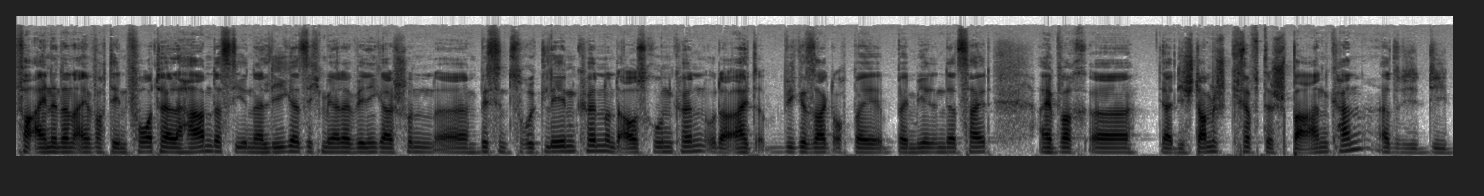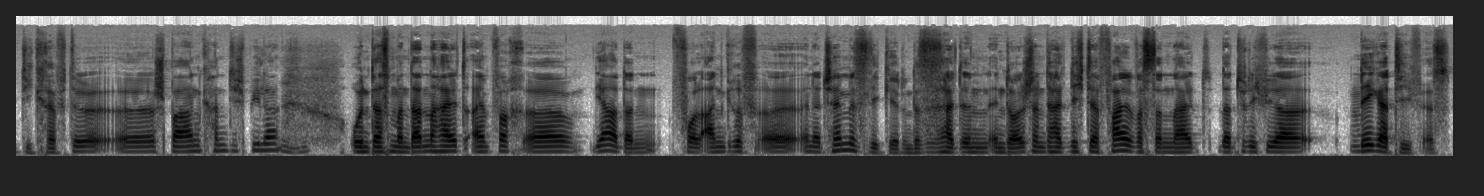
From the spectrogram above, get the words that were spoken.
Vereine dann einfach den Vorteil haben, dass die in der Liga sich mehr oder weniger schon äh, ein bisschen zurücklehnen können und ausruhen können. Oder halt, wie gesagt, auch bei, bei mir in der Zeit einfach äh, ja, die Stammkräfte sparen kann, also die, die, die Kräfte äh, sparen kann, die Spieler. Mhm. Und dass man dann halt einfach, äh, ja, dann voll Angriff äh, in der Champions League geht. Und das ist halt in, in Deutschland halt nicht der Fall, was dann halt natürlich wieder negativ ist.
